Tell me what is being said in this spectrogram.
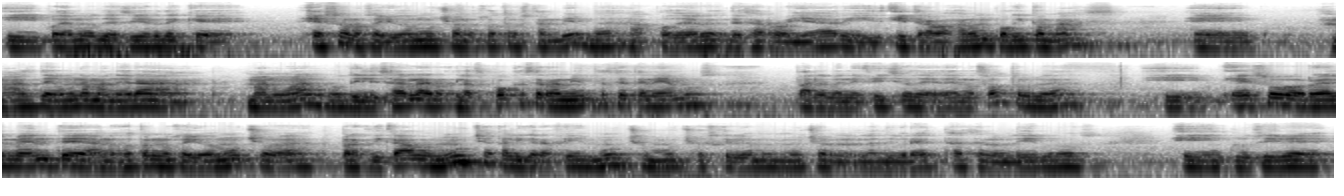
Y podemos decir de que eso nos ayudó mucho a nosotros también, ¿verdad? A poder desarrollar y, y trabajar un poquito más eh, más de una manera manual, utilizar las pocas herramientas que teníamos para el beneficio de, nosotros, ¿verdad? Y eso realmente a nosotros nos ayudó mucho, ¿verdad? Practicábamos mucha caligrafía, mucho, mucho, escribíamos mucho en las libretas, en los libros, e inclusive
